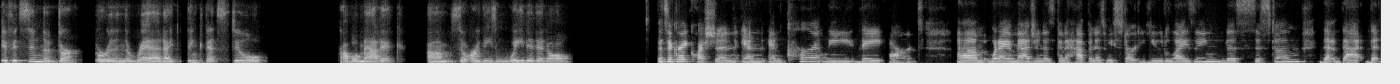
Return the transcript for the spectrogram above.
if it's in the dark or in the red, I think that's still problematic. Um, so are these weighted at all? That's a great question, and and currently they aren't. Um, what I imagine is going to happen as we start utilizing this system, that that that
